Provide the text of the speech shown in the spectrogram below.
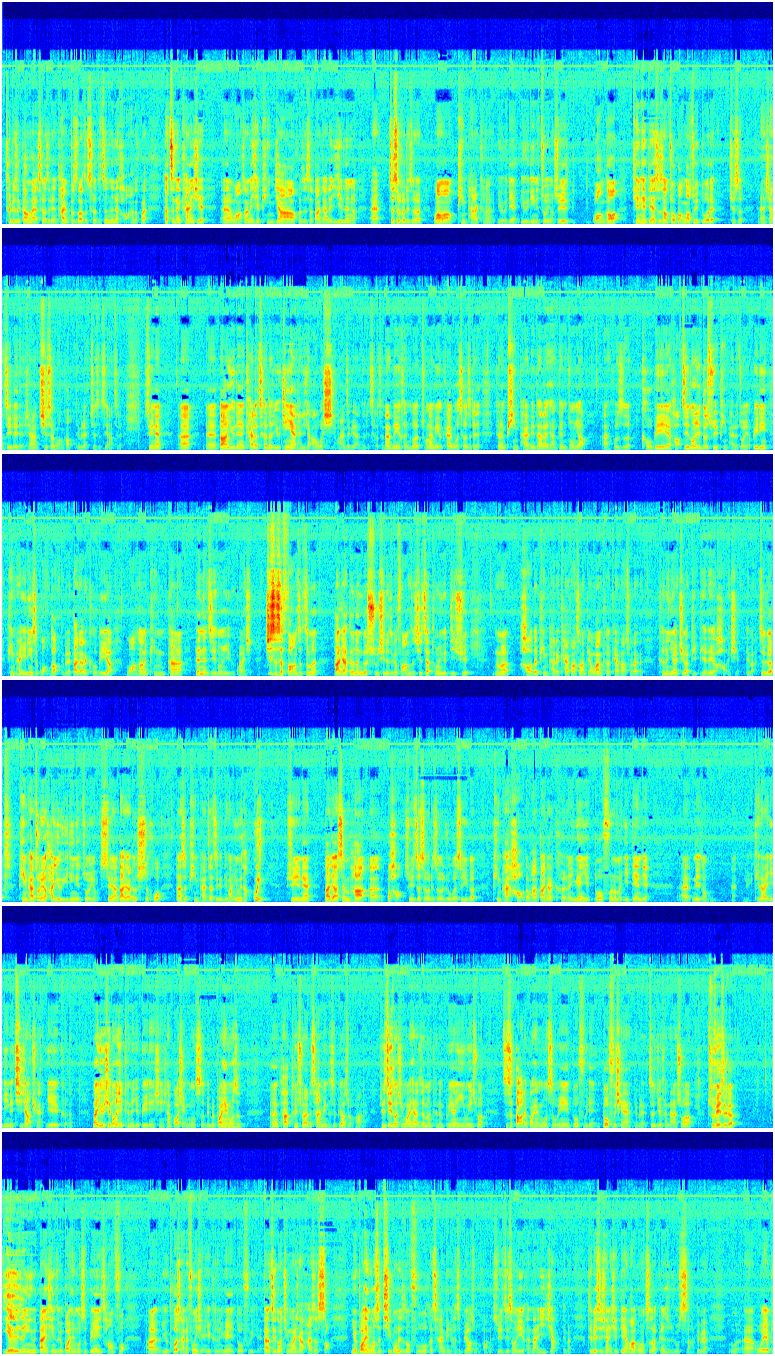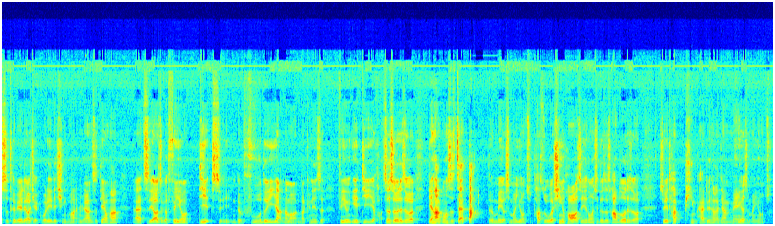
特别是刚买车子的人，他也不知道这车子真正的好还是坏，他只能看一些呃网上的一些评价啊，或者是大家的议论啊，哎，这时候的时候，往往品牌可能有一点有一定的作用，所以广告天天电视上做广告最多的就是，呃，像这一类的，像汽车广告，对不对？就是这样子的，所以呢，呃呃，当然有的人开了车的有经验，他就讲啊，我喜欢这个样子的车子。那对于很多从来没有开过车子的人，可能品牌对他来讲更重要。哎，或者是口碑也好，这些东西都属于品牌的作用，不一定品牌一定是广告，对不对？大家的口碑啊，网上的评判啊，等等这些东西有关系。即使是房子，这么大家都能够熟悉的这个房子，其实，在同一个地区，那么好的品牌的开发商，比方万科开发出来的，可能要就要比别的要好一些，对吧？这个品牌作用还有一定的作用。虽然大家都识货，但是品牌在这个地方，因为它贵，所以呢，大家生怕呃不好，所以这时候的时候，如果是一个。品牌好的话，大家可能愿意多付那么一点点，哎，那种，哎，给他一定的提价权也有可能。那有些东西可能就不一定行，像保险公司，对不对？保险公司，嗯，它推出来的产品都是标准化的，所以这种情况下，人们可能不愿意，因为说这是大的保险公司，我愿意多付一点，多付钱，对不对？这就很难说了。除非这个，也有人因为担心这个保险公司不愿意偿付，啊，有破产的风险，也可能愿意多付一点。但这种情况下还是少。因为保险公司提供的这种服务和产品还是标准化的，所以这种也很难议价，对吧？特别是像一些电话公司啊，更是如此啊，对不对？我呃，我也不是特别了解国内的情况。你比方是电话，呃，只要这个费用低，是的服务都一样，那么那肯定是费用越低越好。这时候的时候，电话公司再大都没有什么用处。它如果信号这些东西都是差不多的时候，所以它品牌对它来讲没有什么用处。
